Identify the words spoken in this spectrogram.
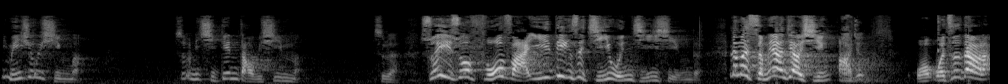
你没修行嘛？是不是你起颠倒心嘛？是不是？所以说佛法一定是即闻即行的。那么什么样叫行啊？就我我知道了。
